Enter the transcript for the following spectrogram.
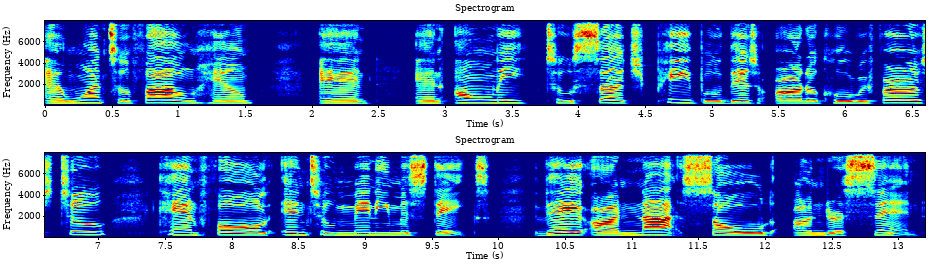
and want to follow him and and only to such people this article refers to can fall into many mistakes. They are not sold under sin,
